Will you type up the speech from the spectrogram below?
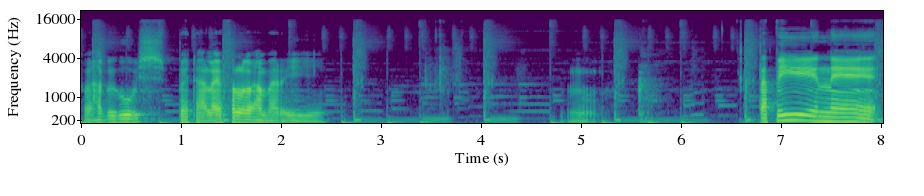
kayak aku iku wis beda level kok nambah hari iki Hmm, Tapi nek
